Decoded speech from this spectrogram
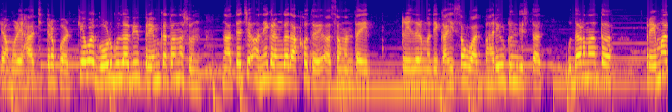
त्यामुळे हा चित्रपट केवळ गोड गुलाबी प्रेमकथा नसून नात्याचे अनेक रंग दाखवतोय असं म्हणता येईल. ट्रेलरमध्ये काही संवाद भारी उठून दिसतात. उदाहरणार्थ प्रेमात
